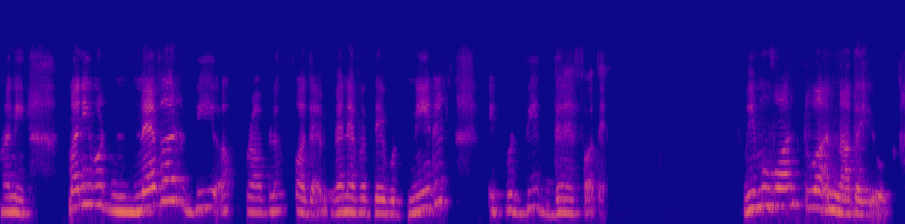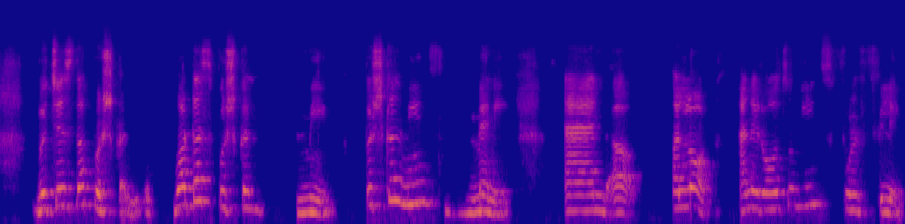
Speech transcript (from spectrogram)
money, money would never be a problem for them. Whenever they would need it, it would be there for them. We move on to another yoga, which is the Pushkal. What does Pushkal mean? Pushkal means many and uh, a lot, and it also means fulfilling.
